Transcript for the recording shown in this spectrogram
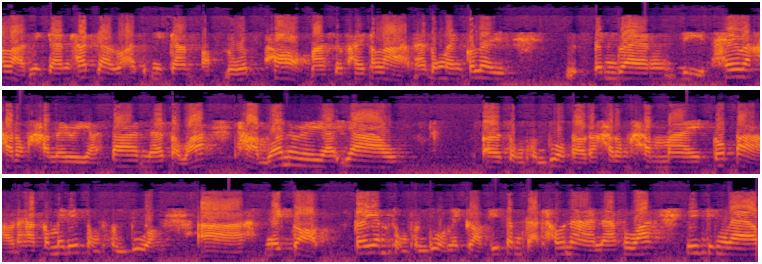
ตลาดมีการคาดการณ์ว่าอาจจะมีการปรับลดพอออกมาเซอร์ไพรส์ตลาดนะตรงนั้นก็เลยเป็นแรงดีดให้ราคาทองคำในระยะสั้นนะแต่ว่าถามว่าในระยะยาวส่งผลบวกต่อราคาทองคำไหมก็เปล่านะคะก็ไม่ได้ส่งผลบวกในกรอบก็ยังส่งผลบวกในกรอบที่จำกัดเท่านั้นนะเพราะว่าจริงๆแล้ว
